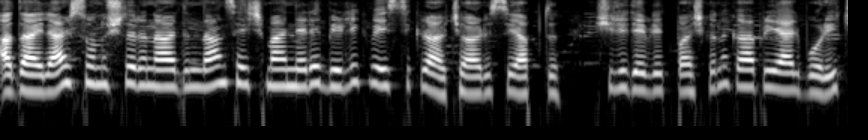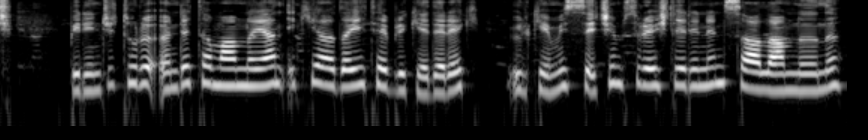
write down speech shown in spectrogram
Adaylar sonuçların ardından seçmenlere birlik ve istikrar çağrısı yaptı. Şili Devlet Başkanı Gabriel Boric, birinci turu önde tamamlayan iki adayı tebrik ederek ülkemiz seçim süreçlerinin sağlamlığını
